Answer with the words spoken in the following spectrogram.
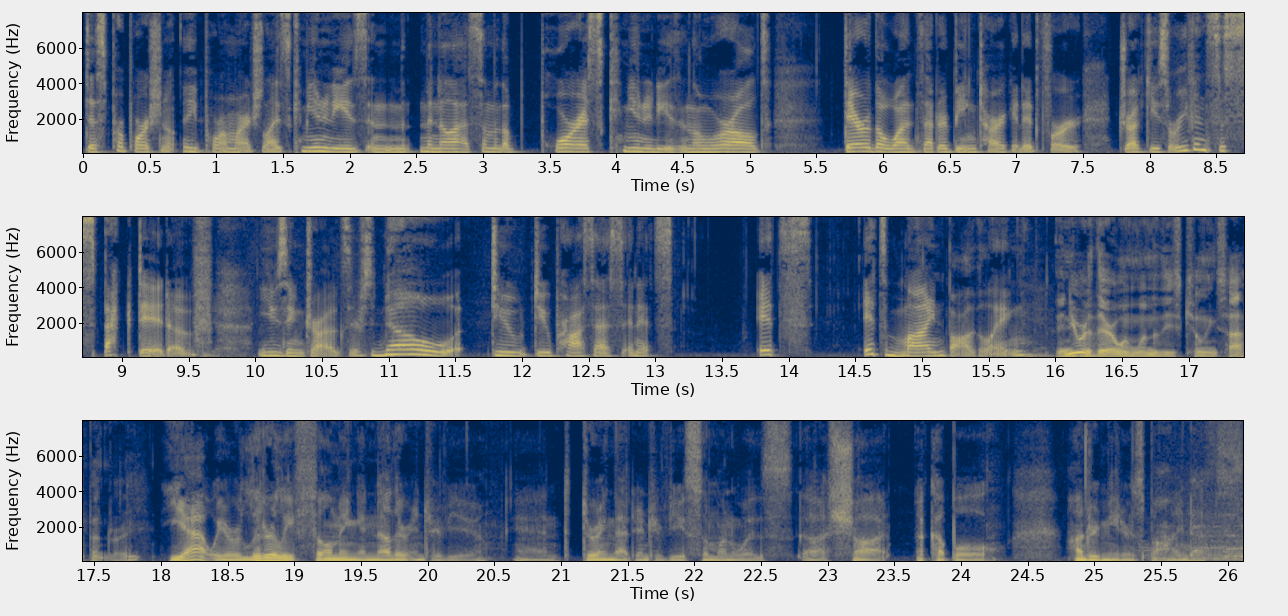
disproportionately poor marginalized communities, and Manila has some of the poorest communities in the world. They're the ones that are being targeted for drug use or even suspected of using drugs. There's no due due process, and it's it's it's mind boggling. And you were there when one of these killings happened, right? Yeah, we were literally filming another interview, and during that interview, someone was uh, shot a couple hundred meters behind us.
